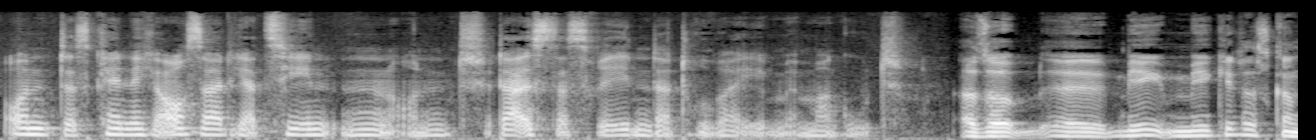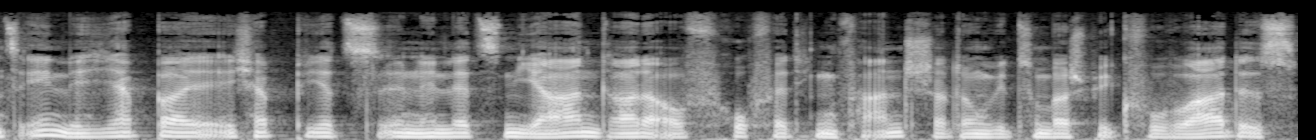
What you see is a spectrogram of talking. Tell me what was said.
Und das kenne ich auch seit Jahrzehnten und da ist das Reden darüber eben immer gut. Also äh, mir, mir geht das ganz ähnlich. Ich habe bei, jetzt in den letzten Jahren gerade auf hochwertigen Veranstaltungen wie zum Beispiel Quo Vadis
